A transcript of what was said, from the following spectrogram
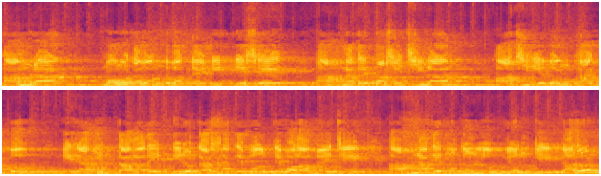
আমরা মমতা বন্দ্যোপাধ্যায়ের নির্দেশে আপনাদের পাশে ছিলাম, আছি এবং থাকব। এটা কিন্তু আমাদের দৃঢ়তার সাথে বলতে বলা হয়েছে আপনাদের মতন লোকজনকে, কারণ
